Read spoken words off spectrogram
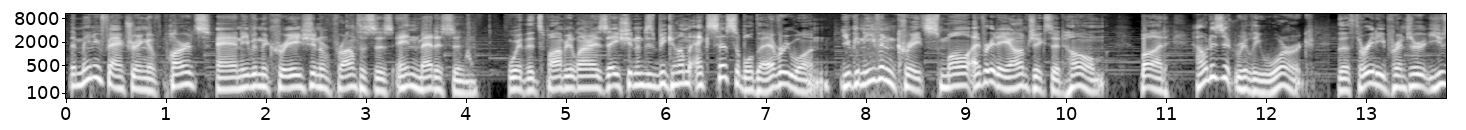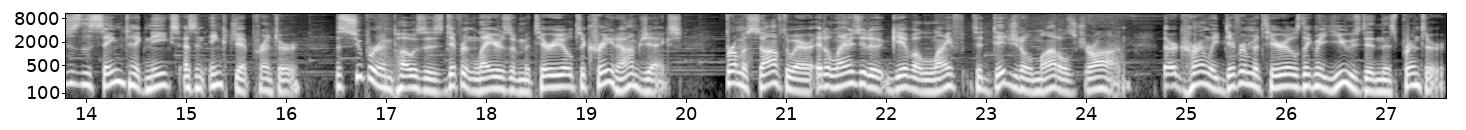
the manufacturing of parts, and even the creation of prostheses in medicine. With its popularization, it has become accessible to everyone. You can even create small everyday objects at home. But how does it really work? The 3D printer uses the same techniques as an inkjet printer. The superimposes different layers of material to create objects. From a software, it allows you to give a life to digital models drawn. There are currently different materials that can be used in this printer.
